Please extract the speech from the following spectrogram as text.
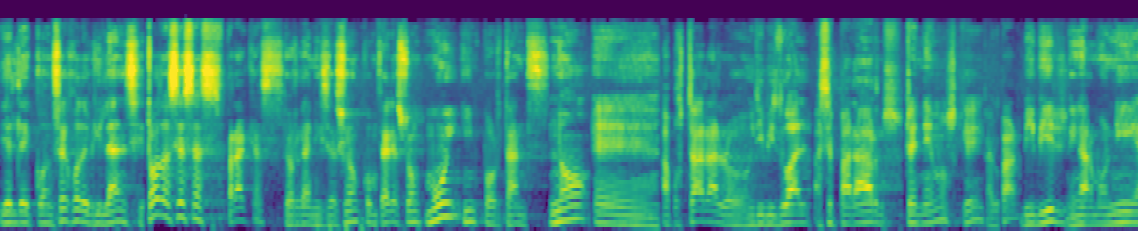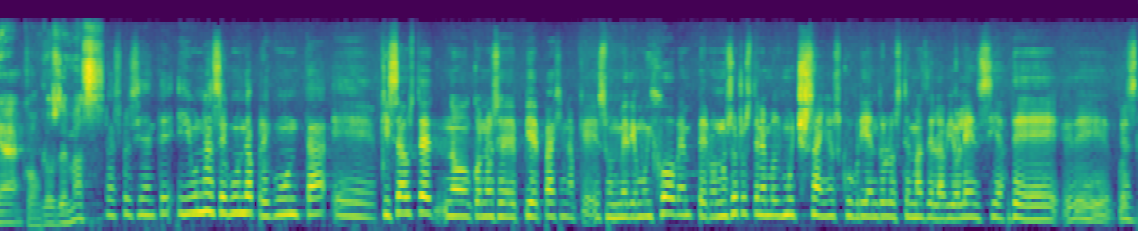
y el del consejo de vigilancia. Todas esas prácticas de organización comunitaria son muy importantes. No eh, apostar a lo individual, a separarnos. Tenemos que vivir en armonía con los demás. Gracias, presidente. Y una segunda pregunta. Eh, quizá usted no conoce de pie de página, que es un medio muy joven, pero nosotros tenemos muchos años cubriendo los temas de la violencia, de, pues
